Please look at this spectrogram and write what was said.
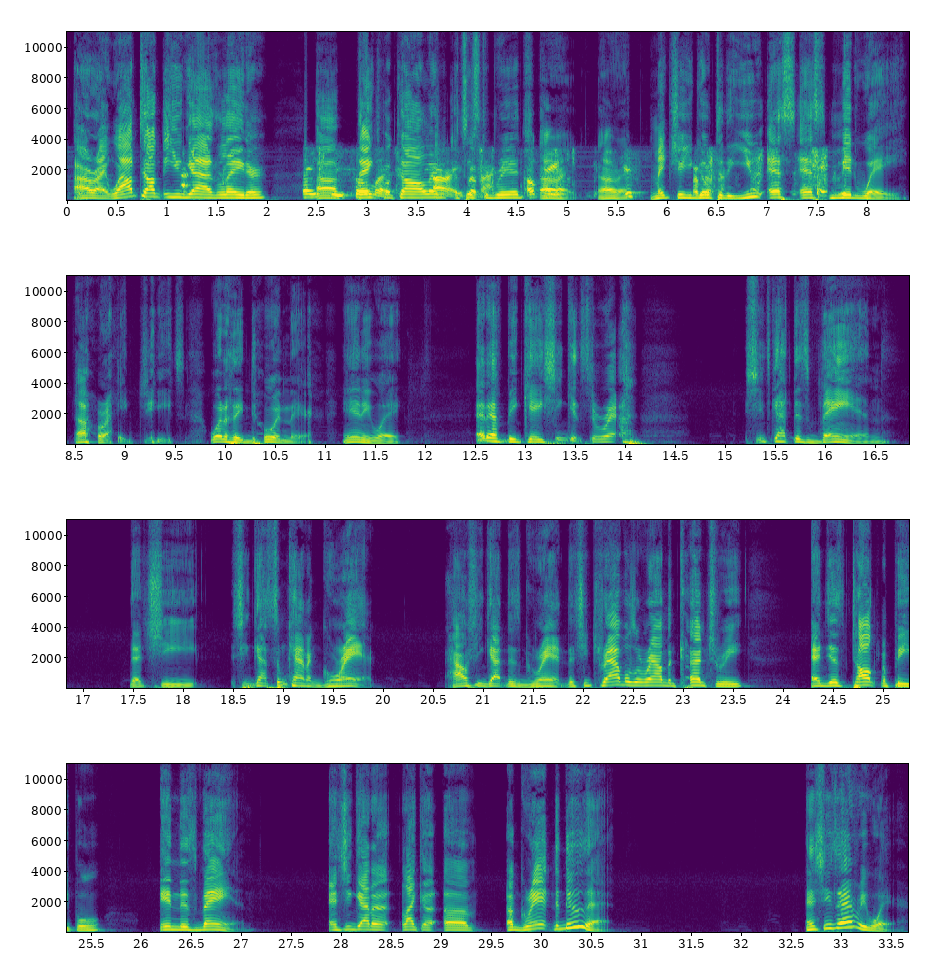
All right. Well, I'll talk to you guys later. Thank Uh, you so thanks much. for calling, All right, Sister bye-bye. Bridge. Okay. All right. All right. Make sure you go to the USS Midway. All right. Jeez. What are they doing there? Anyway, at FBK, she gets around. She's got this van that she she got some kind of grant. how she got this grant that she travels around the country and just talk to people in this van. And she got a like a a, a grant to do that. And she's everywhere.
